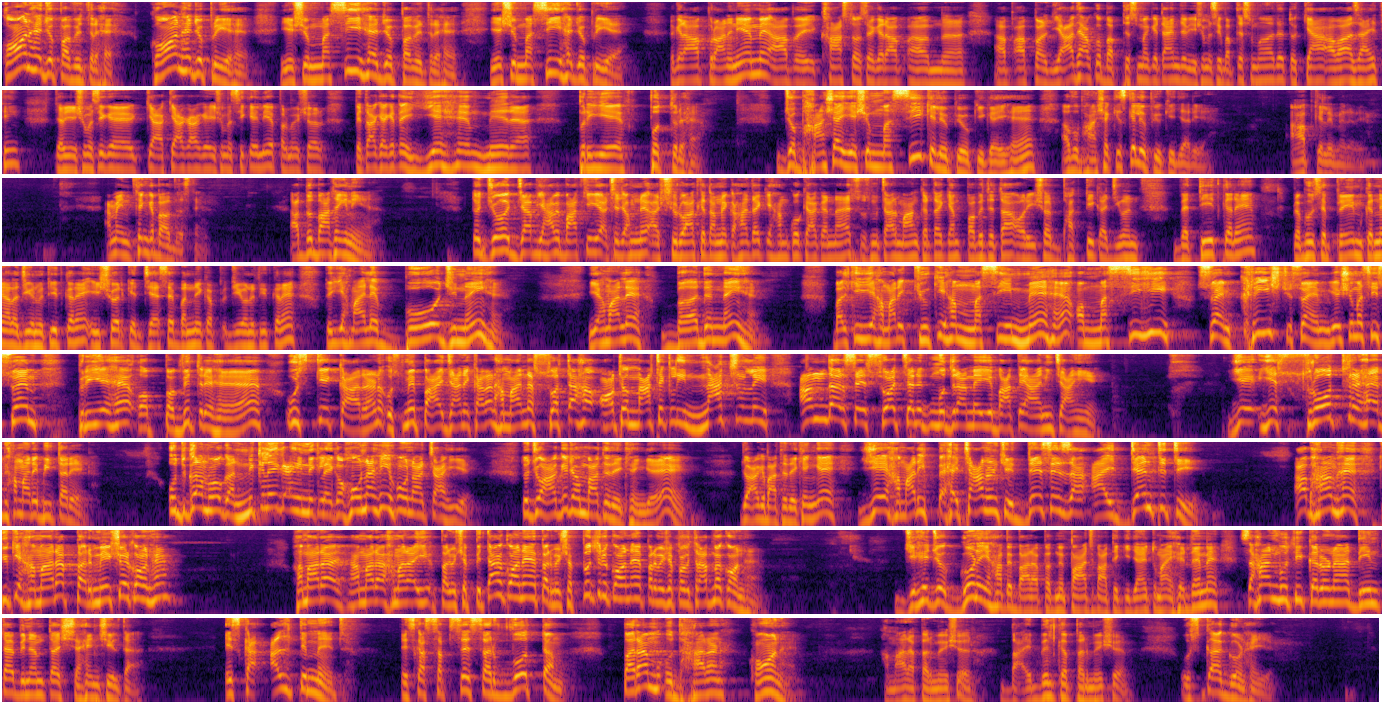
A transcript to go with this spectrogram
कौन है जो पवित्र है? कौन है जो प्रिय है? यीशु मसीह है जो पवित्र है। यीशु मसीह है जो प्रिय है। अगर आप पुराने नियम में, आप खास तौर से अगर आप आप आप पर याद है आपको बपतिस्मा के टाइम जब यीशु मसीह बपतिस्मा हुआ था तो क्या आवाज़ आई थी? जब यीशु मसीह के, क्या क्या कहा गया यीशु मसीह के लिए? परमेश्वर पिता क्या कहते हैं? यह मेरा प्रिय पुत्र है, जो भाषा यीशु मसीह के लिए उपयोग की गई है। अब वो भाषा किसके लिए उपयोग की जा रही है? आपके लिए, मेरे लिए। I mean think about this thing अद्भुत बात है कि नहीं है? तो जो जब यहाँ पे बात की अच्छा जब हमने, शुरुआत करते, हमने कहा था कि हमको क्या करना है, सुषमाचार मांग करता है कि हम पवित्रता और ईश्वर भक्ति का जीवन व्यतीत करें, प्रभु से प्रेम करने वाला जीवन व्यतीत करें, ईश्वर के जैसे बनने का जीवन व्यतीत करें तो ये हमारे लिए बोझ नहीं है, ये हमारे लिए बर्डन नहीं है, बल्कि ये हमारे, क्योंकि हम मसीह में हैं और मसीही स्वयं, ख्रीष्ट स्वयं, यीशु मसीह स्वयं प्रिय है और पवित्र है, उसके कारण, उसमें पाए जाने कारण हमारे स्वतः ऑटोमेटिकली नेचुरली अंदर से स्वचलित मुद्रा में ये बातें आनी चाहिए। ये ये स्रोत्र है हमारे भीतर एक। उद्गम होगा, निकलेगा ही निकलेगा, होना ही होना चाहिए। तो जो आगे जो हम बातें देखेंगे, जो आगे बातें देखेंगे, ये हमारी पहचान होनी चाहिए। दिस इज़ आइडेंटिटी अब हम हैं, क्योंकि हमारा परमेश्वर कौन है? हमारा हमारा हमारा परमेश्वर पिता कौन है? परमेश्वर पुत्र कौन है? परमेश्वर पवित्र आत्मा कौन है? यह जो गुण यहाँ पे बारह पद में पाँच बातें की जाए तुम्हारे हृदय में, सहानुभूति, करुणा, दीनता, विनम्रता, सहनशीलता। इसका अल्टीमेट इसका सबसे सर्वोत्तम परम उदाहरण कौन है? हमारा परमेश्वर, बाइबल का परमेश्वर, उसका गुण है ये।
